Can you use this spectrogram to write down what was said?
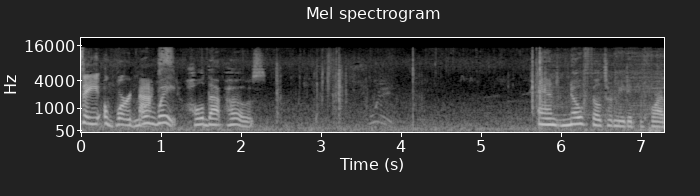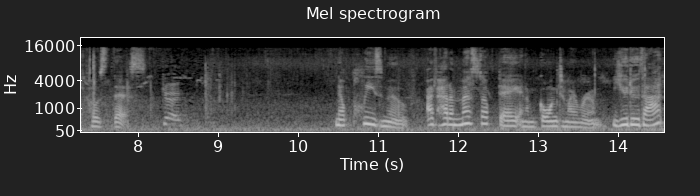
Say a word, oh, Max. Oh, wait. Hold that pose. And no filter needed before I post this. Okay. Now please move. I've had a messed up day and I'm going to my room. You do that?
